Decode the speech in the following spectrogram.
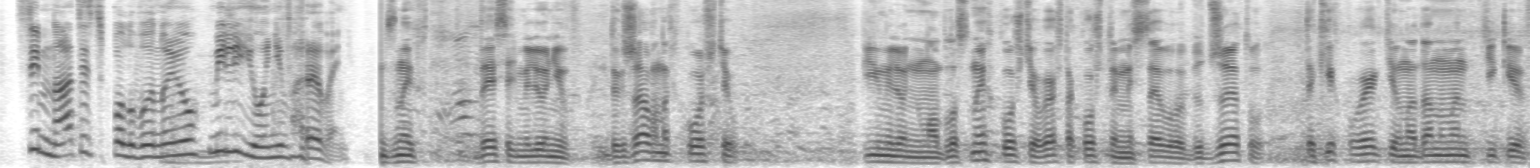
– 17,5 мільйонів гривень. З них 10 мільйонів державних коштів, півмільйона обласних коштів, решта кошти місцевого бюджету. Таких проєктів на даний момент тільки в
